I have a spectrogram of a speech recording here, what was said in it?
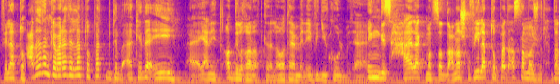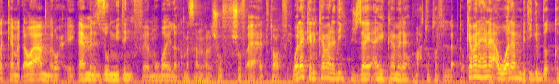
في لابتوب. عادة كاميرات اللابتوبات بتبقى كده إيه يعني تقضي الغرض كده اللي هو تعمل إيه video call بتاع انجز حالك ما تصدعناش. وفي لابتوبات أصلا مش بتحط لك كاميرا. لو يا عم روح إيه اعمل ال Zoom meeting في موبايلك مثلا ولا شوف شوف أي حتة تقعد فيها. ولكن الكاميرا دي مش زي أي كاميرا محطوطة في اللابتوب. الكاميرا هنا اولا بتيجي بدقة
